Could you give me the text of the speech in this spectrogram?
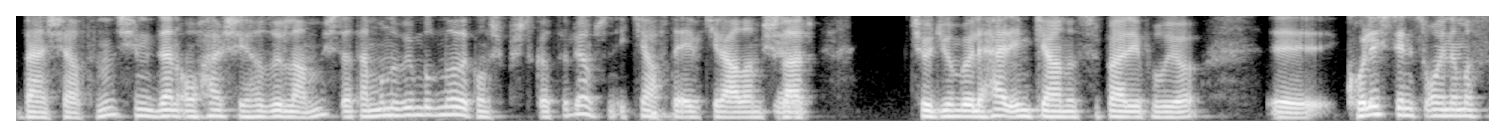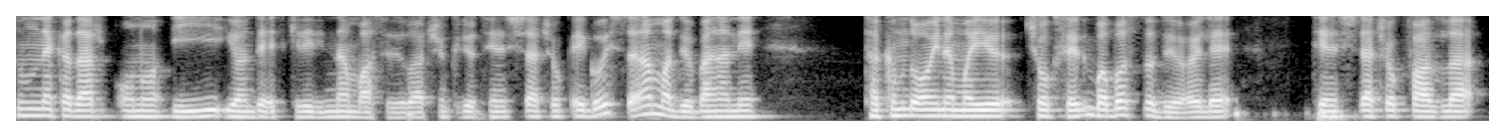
Ben Shelton'ın. Şimdiden o her şey hazırlanmış. Zaten bunu Wimbledon'da da konuşmuştuk hatırlıyor musun? İki hafta ev kiralamışlar. Çocuğun böyle her imkanı süper yapılıyor. E, kolej tenisi oynamasının ne kadar onu iyi yönde etkilediğinden bahsediyorlar. Çünkü diyor tenisçiler çok egoistler ama diyor ben hani takımda oynamayı çok sevdim. Babası da diyor öyle tenisçiler çok fazla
